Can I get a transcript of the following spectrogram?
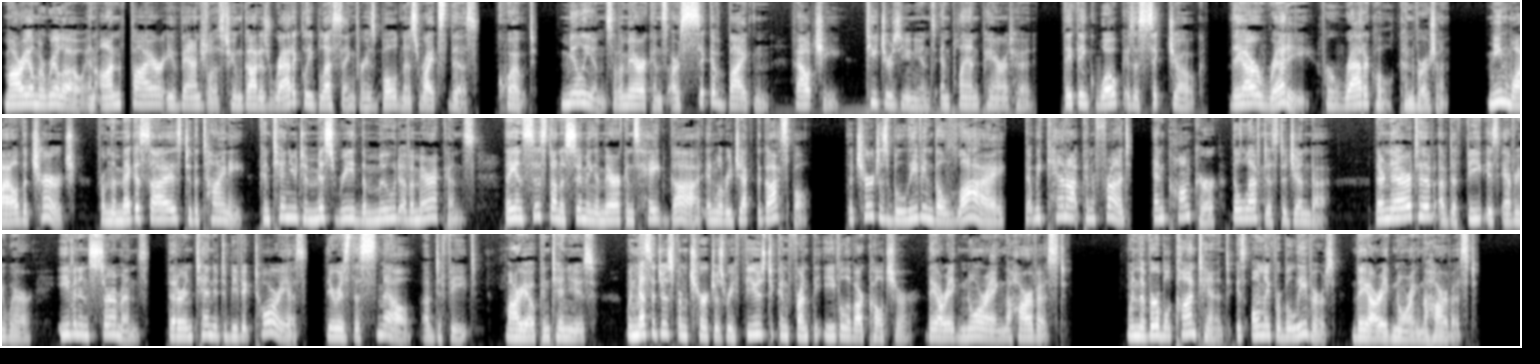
Mario Murillo, an on fire evangelist whom God is radically blessing for his boldness, writes this quote, Millions of Americans are sick of Biden, Fauci, teachers' unions, and Planned Parenthood. They think woke is a sick joke. They are ready for radical conversion. Meanwhile, the church, from the mega sized to the tiny, continue to misread the mood of Americans. They insist on assuming Americans hate God and will reject the gospel. The church is believing the lie that we cannot confront and conquer the leftist agenda. Their narrative of defeat is everywhere. Even in sermons that are intended to be victorious, there is the smell of defeat. Mario continues When messages from churches refuse to confront the evil of our culture, they are ignoring the harvest. When the verbal content is only for believers, they are ignoring the harvest.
